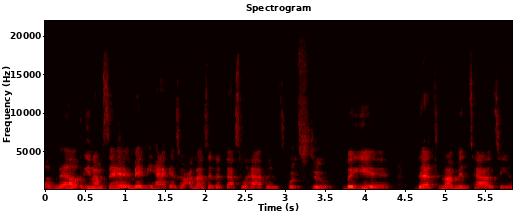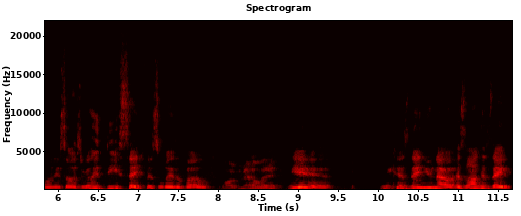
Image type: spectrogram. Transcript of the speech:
a mail. You know what I'm saying? Maybe hack into. I'm not saying that that's what happens, But still, but yeah, that's my mentality on it. So it's really the safest way to vote. What melee? Yeah, because then you know, as long as they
